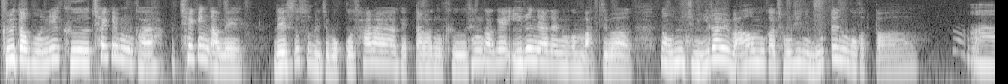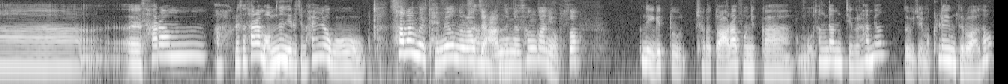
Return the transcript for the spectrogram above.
그러다 보니 그 책임가, 책임감에 내 스스로 이제 먹고 살아야겠다라는 그 생각에 일은 해야 되는 건 맞지만 나 언니 지금 일할 마음과 정신이 못 되는 것 같다. 아, 예, 사람, 아, 그래서 사람 없는 일을 지금 하려고. 사람을 대면을 하지 아. 않으면 상관이 없어? 근데 이게 또 제가 또 알아보니까 뭐 상담직을 하면 또 이제 뭐 클레임 들어와서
